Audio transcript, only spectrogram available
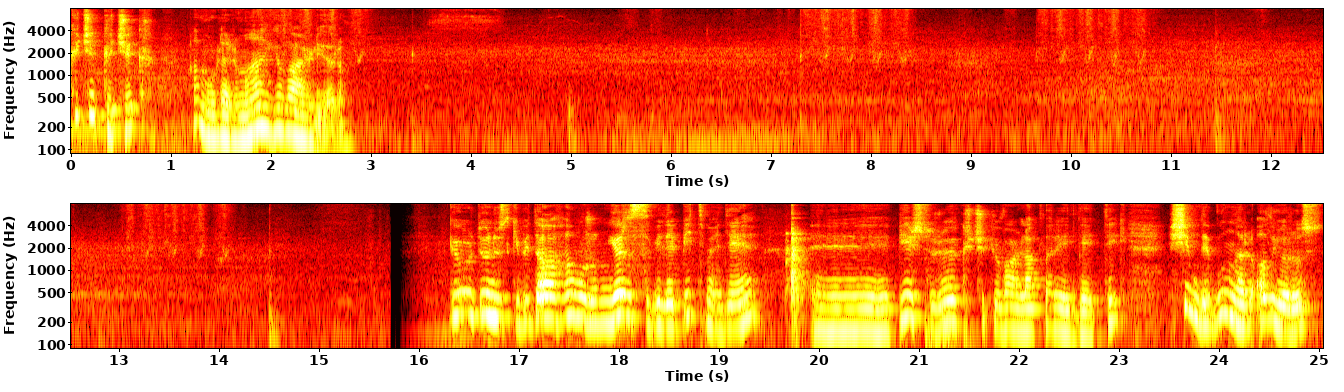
küçük küçük hamurlarımı yuvarlıyorum. Gördüğünüz gibi daha hamurun yarısı bile bitmedi. Ee, bir sürü küçük yuvarlaklar elde ettik. Şimdi bunları alıyoruz.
